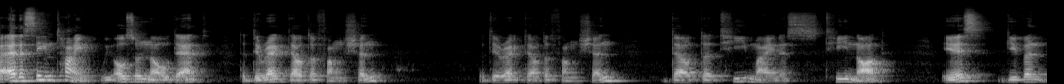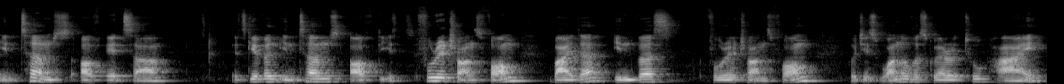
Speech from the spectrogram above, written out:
but at the same time, we also know that the Dirac delta function, the Dirac delta function, delta t minus t naught, is given in terms of its uh, it's given in terms of the Fourier transform by the inverse Fourier transform, which is 1 over square root 2 pi,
